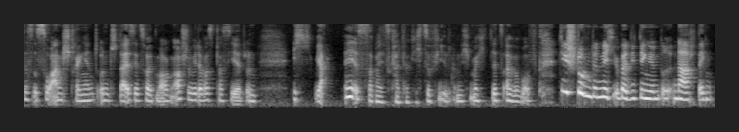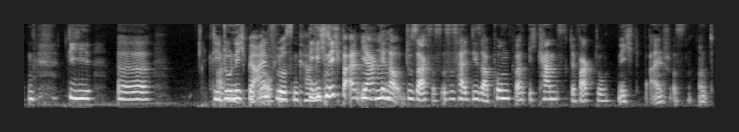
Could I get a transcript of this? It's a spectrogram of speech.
das ist so anstrengend und da ist jetzt heute Morgen auch schon wieder was passiert und ich, ja, mir ist es aber jetzt gerade wirklich zu viel und ich möchte jetzt einfach mal auf die Stunde nicht über die Dinge nachdenken, die äh, die du nicht beeinflussen laufen. kannst. Die ich nicht beeinflussen. Mhm. Ja, genau, du sagst es. Es ist halt dieser Punkt, was ich kann es de facto nicht beeinflussen. Und.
